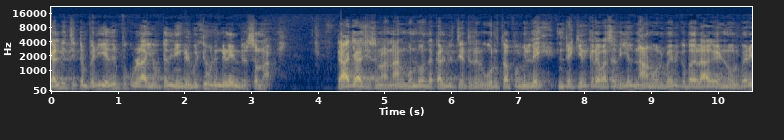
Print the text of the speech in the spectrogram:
கல்வி திட்டம் பெரிய எதிர்ப்புக்குள்ளாகிவிட்டது நீங்கள் விட்டு விடுங்களே என்று சொன்னார். ராஜாஜி சொன்னார் நான் கொண்டு வந்த கல்வி திட்டத்தில் ஒரு தப்பும் இல்லை. இன்றைக்கு இருக்கிற வசதியில் நானூறு பேருக்கு பதிலாக எண்ணூறு பேரை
